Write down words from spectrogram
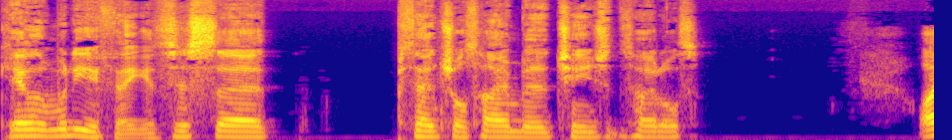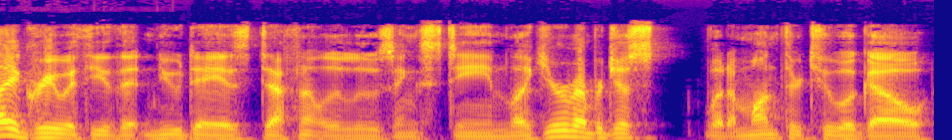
Kalen, what do you think? Is this a potential time to change the titles? Well, I agree with you that New Day is definitely losing steam. Like you remember just what a month or two ago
